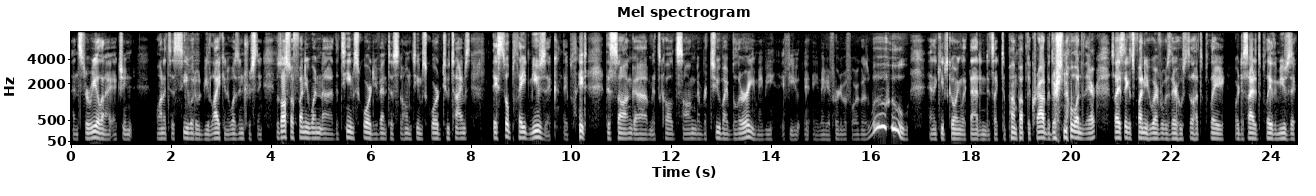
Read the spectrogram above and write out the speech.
and surreal, and I actually wanted to see what it would be like, and it was interesting. It was also funny when uh, the team scored, Juventus, the home team scored two times they still played music. They played this song. Um, it's called "Song Number Two by Blur. You maybe, if you, you maybe have heard it before. It goes woohoo, and it keeps going like that, and it's like to pump up the crowd, but there's no one there. So I just think it's funny whoever was there who still had to play or decided to play the music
